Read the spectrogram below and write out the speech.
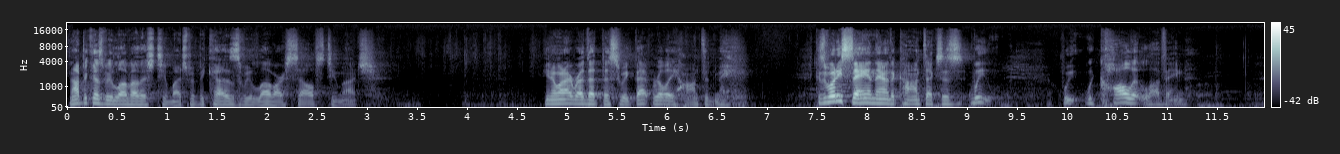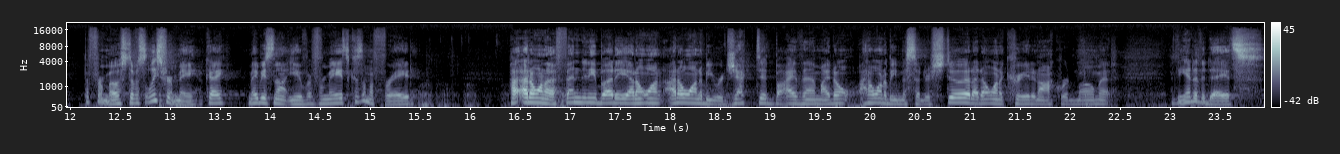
Not because we love others too much, but because we love ourselves too much. You know, when I read that this week, that really haunted me. Because what he's saying there in the context is we, we, we call it loving. But for most of us, at least for me, okay? Maybe it's not you, but for me, it's because I'm afraid. I, I don't want to offend anybody. I don't, want, I don't want to be rejected by them. I don't, I don't want to be misunderstood. I don't want to create an awkward moment. At the end of the day, it's,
